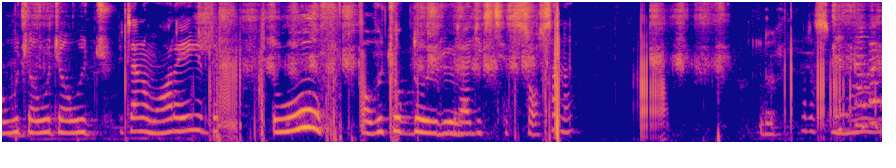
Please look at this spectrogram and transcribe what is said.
Avuç avuç avuç. Bir tane mağaraya girdim. Of. Avuç çok doyuruyor. Birazcık sessiz olsana. Dur. Burası mağara.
